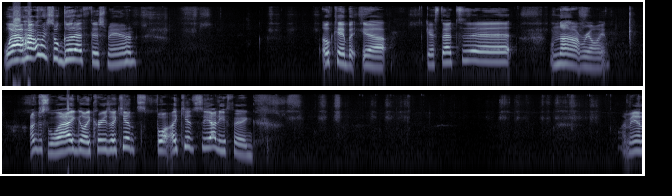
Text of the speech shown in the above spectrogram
wow, how am I so good at this, man? Okay, but yeah, guess that's it. Well, not really. I'm just lagging like crazy. I can't. I can't see anything. I mean,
